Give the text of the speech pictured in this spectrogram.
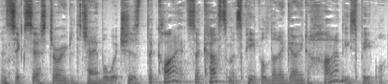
and success story to the table, which is the clients, the customers, people that are going to hire these people.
